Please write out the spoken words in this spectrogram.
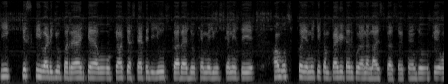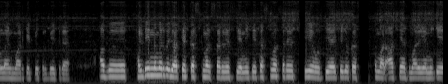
की किस की वर्ड के ऊपर रैंक है, वो क्या क्या स्ट्रेटेजी यूज़ कर रहा है जो कि हमें यूज़ करनी चाहिए, हम उसको यानी कि कंपेटिटर को एनालाइज कर सकते हैं जो कि ऑनलाइन मार्केट के ऊपर बेच रहा है। अब थर्टीन नंबर पे जो आती है कस्टमर सर्विस यानी कि कस्टमर सर्विस ये होती है कि जो कस्टमर आते हैं तुम्हारे यानी कि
